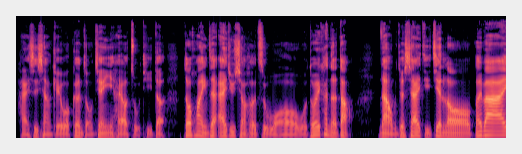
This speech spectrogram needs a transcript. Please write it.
还是想给我各种建议还有主题的，都欢迎在 IG 小盒子我哦，我都会看得到。那我们就下一集见喽，拜拜。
